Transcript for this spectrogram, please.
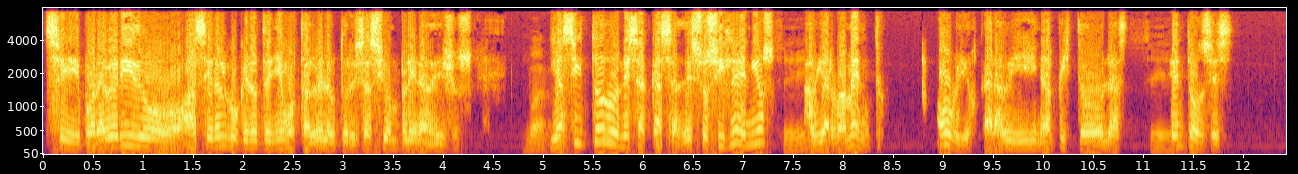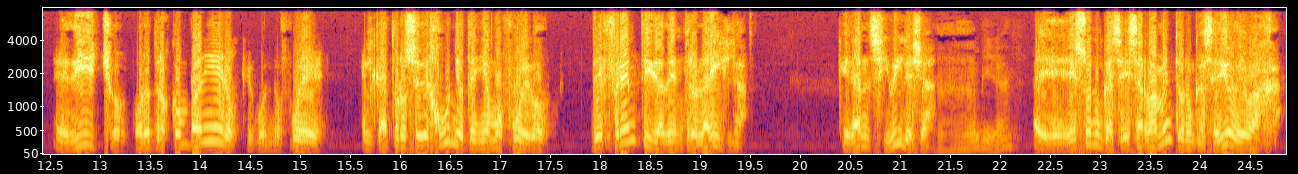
Sí, por haber ido a hacer algo que no teníamos tal vez la autorización plena de ellos. Y así todo en esas casas de esos isleños había armamento. Obvio, carabinas, pistolas. Entonces, he dicho por otros compañeros que cuando fue el 14 de junio teníamos fuego de frente y de adentro de la isla, que eran civiles ya. Ah, eh, eso nunca se, ese armamento nunca se dio de baja,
